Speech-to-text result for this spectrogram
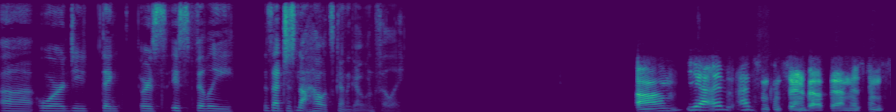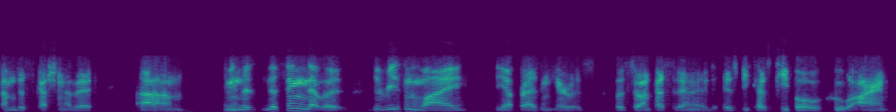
uh, or do you think, or is, is Philly? Is that just not how it's going to go in Philly? Um, yeah, I have, I have, some concern about that, and there's been some discussion of it. Um, I mean, the the thing that was the reason why the uprising here was was so unprecedented is because people who aren't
